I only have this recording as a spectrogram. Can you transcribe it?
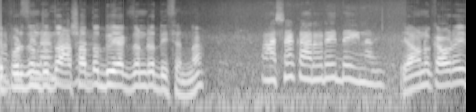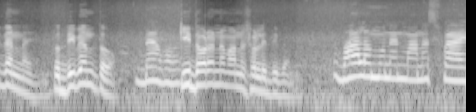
এ পর্যন্ত তো আশা তো দুই একজনরা দিছেন না? আশা কারোরই দেই নাই। এমনও কাউরেই দেন নাই? তো দিবেন তো? কি ধরনের মানুষ হলে দিবেন? ভালো মনের মানুষ পাই।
